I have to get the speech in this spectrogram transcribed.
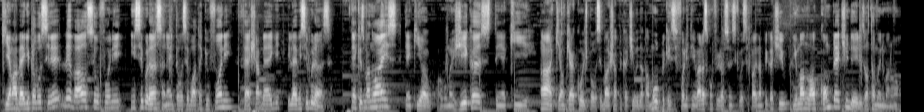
que é uma bag para você levar o seu fone em segurança, né? Então você bota aqui o fone, fecha a bag e leva em segurança. Tem aqui os manuais, tem aqui algumas dicas, tem aqui, ah, aqui é um QR Code para você baixar o aplicativo da Pamu, porque esse fone tem várias configurações que você faz no aplicativo e o manual completinho deles, olha o tamanho do manual,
